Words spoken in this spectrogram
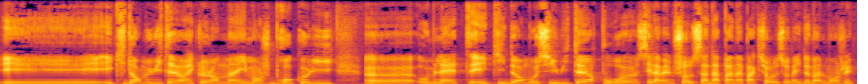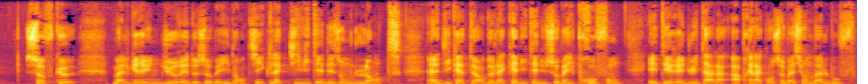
et, et qu'ils dorment 8 heures et que le lendemain ils mangent brocoli, euh, omelette et qu'ils dorment aussi 8 heures, pour eux c'est la même chose. Ça n'a pas d'impact sur le sommeil de mal manger. Sauf que, malgré une durée de sommeil identique, l'activité des ondes lentes, indicateur de la qualité du sommeil profond, était réduite après la consommation de malbouffe.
